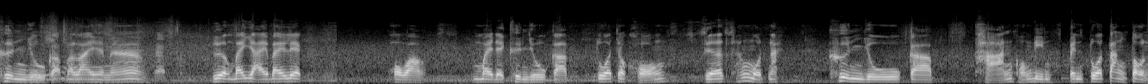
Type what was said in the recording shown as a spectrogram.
ขึ้นอยู่กับอะไรใช่ไหมครับ เรื่องใบใหญ่ใบเล็ก เพราะว่าไม่ได้ขึ้นอยู่กับตัวเจ้าของเสือทั้งหมดนะ ขึ้นอยู่กับฐานของดินเป็นตัวตั้งต้น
